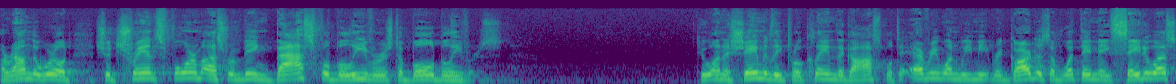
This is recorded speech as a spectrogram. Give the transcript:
around the world, should transform us from being bashful believers to bold believers. To unashamedly proclaim the gospel to everyone we meet, regardless of what they may say to us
